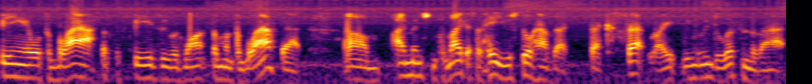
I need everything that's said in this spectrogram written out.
being able to blast at the speeds we would want someone to blast at. Um, I mentioned to Mike, I said, "Hey, you still have that that cassette, right? We need to listen to that."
